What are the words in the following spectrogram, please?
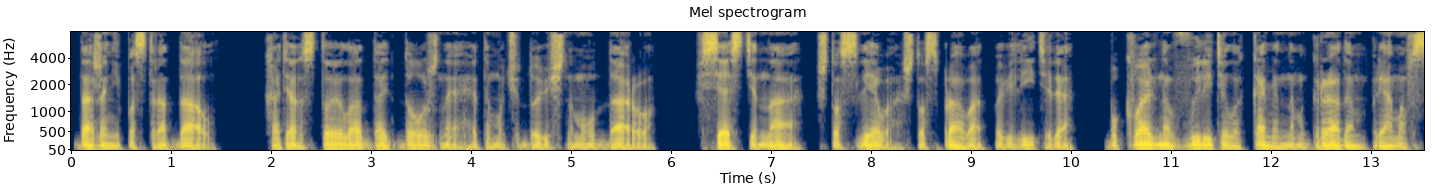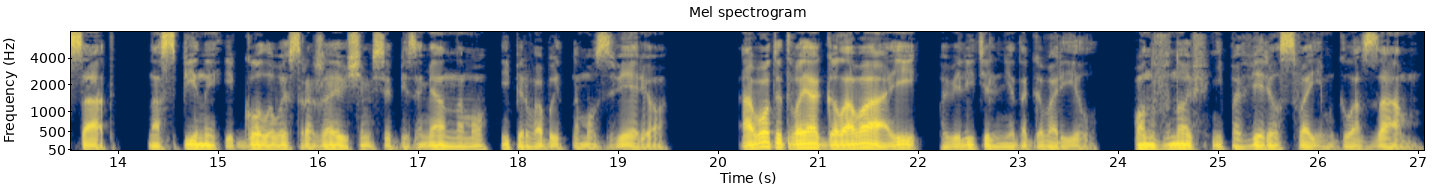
даже не пострадал. Хотя стоило отдать должное этому чудовищному удару. Вся стена, что слева, что справа от повелителя, буквально вылетела каменным градом прямо в сад, на спины и головы сражающимся безымянному и первобытному зверю. «А вот и твоя голова, и...» — повелитель не договорил. Он вновь не поверил своим глазам.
